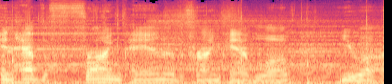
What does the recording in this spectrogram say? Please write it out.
and have the frying pan or the frying pan of love, you uh,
